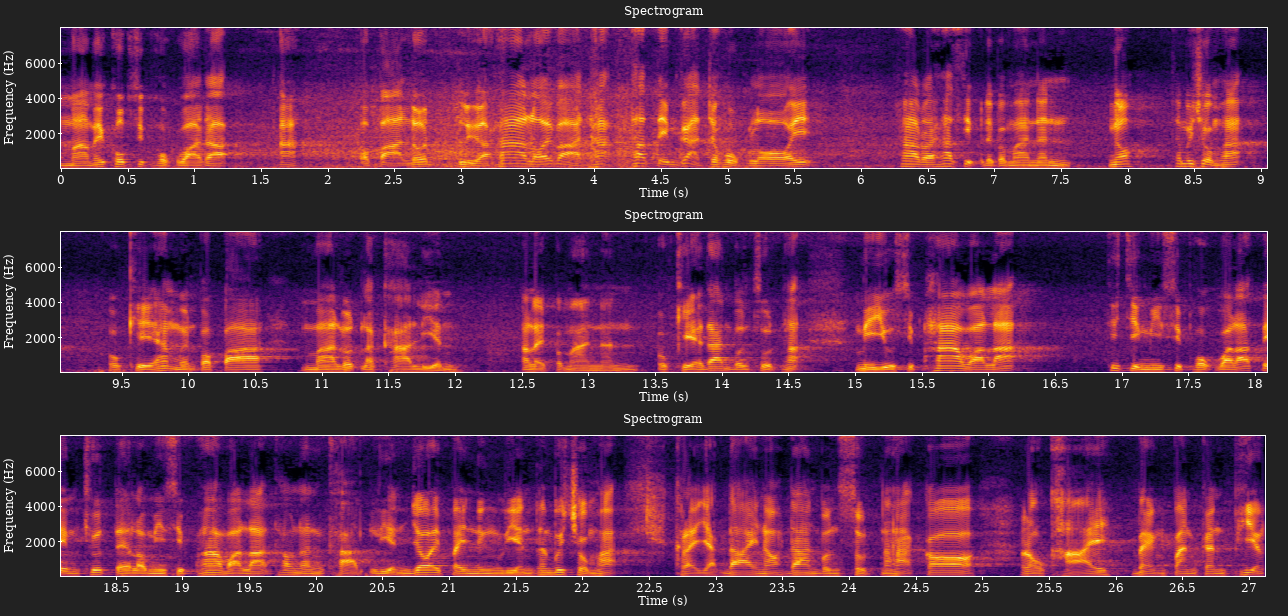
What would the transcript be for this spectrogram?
ำมาไม่ครบ 16 วาระอะปาปาลดเหลือ 500 บาทฮะถ้าเต็มก็อาจจะ 600 550 อะไรประมาณนั้นเนาะท่านผู้ชมฮะโอเคฮะเหมือนปาปามาลดราคาเหรียญอะไรประมาณนั้น โอเค ด้านบนสุดฮะมีอยู่ 15 วาระ ที่จริงมี 16 วาระเต็มชุด แต่เรามี 15 วาระเท่านั้นขาดเหรียญย่อยไป 1 เหรียญท่านผู้ชมฮะใครอยากได้เนาะด้านบนสุดนะฮะก็เราขายแบ่งปันกันเพียง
